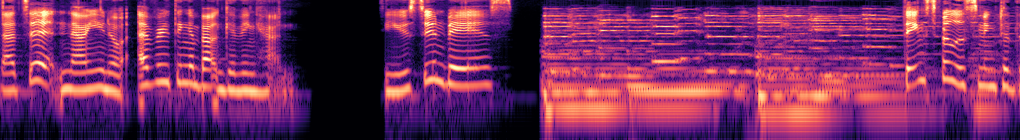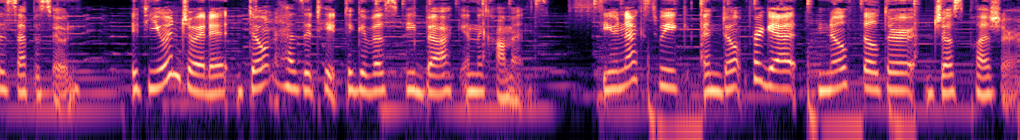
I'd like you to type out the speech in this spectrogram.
That's it. Now you know everything about giving head. See you soon, bays. Thanks for listening to this episode. If you enjoyed it, don't hesitate to give us feedback in the comments. See you next week, and don't forget no filter, just pleasure.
